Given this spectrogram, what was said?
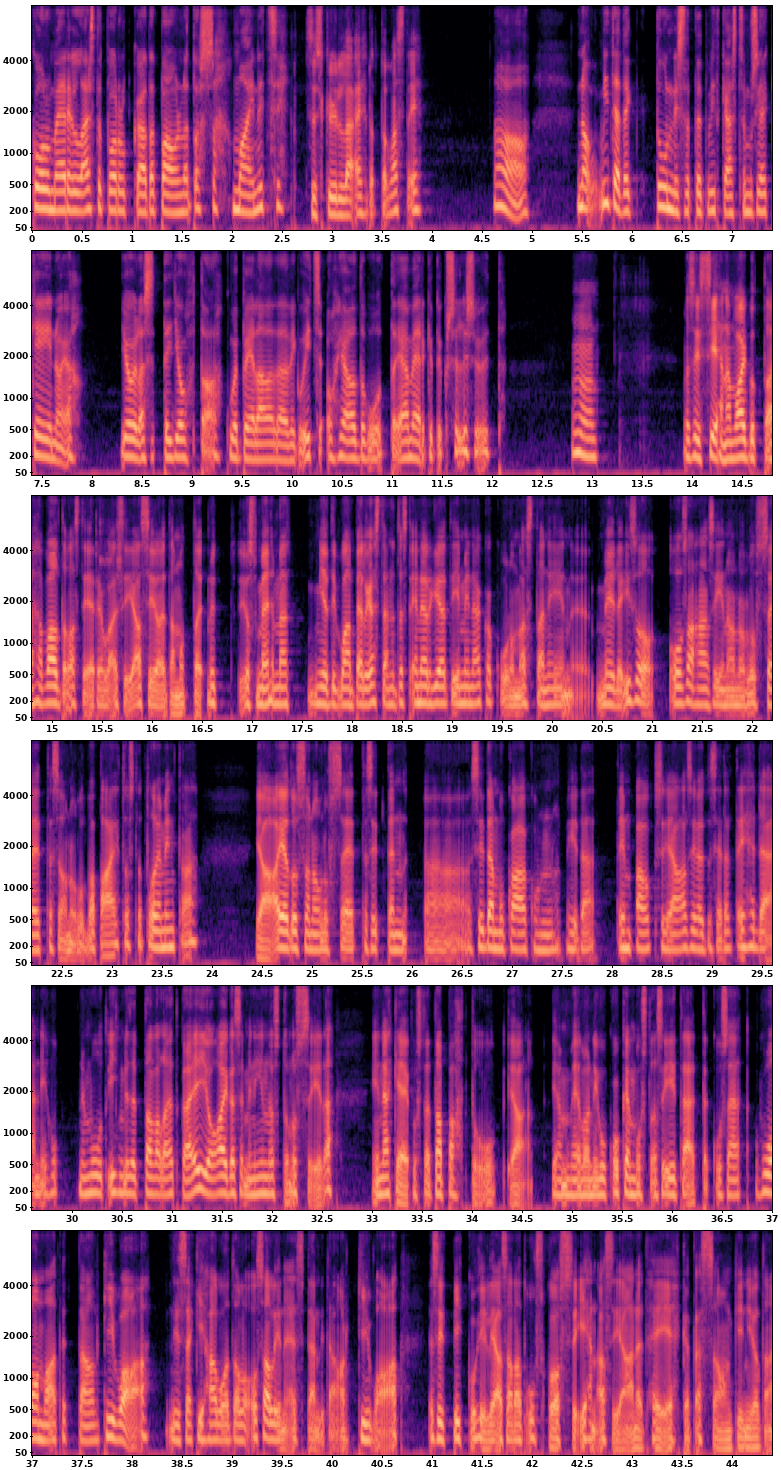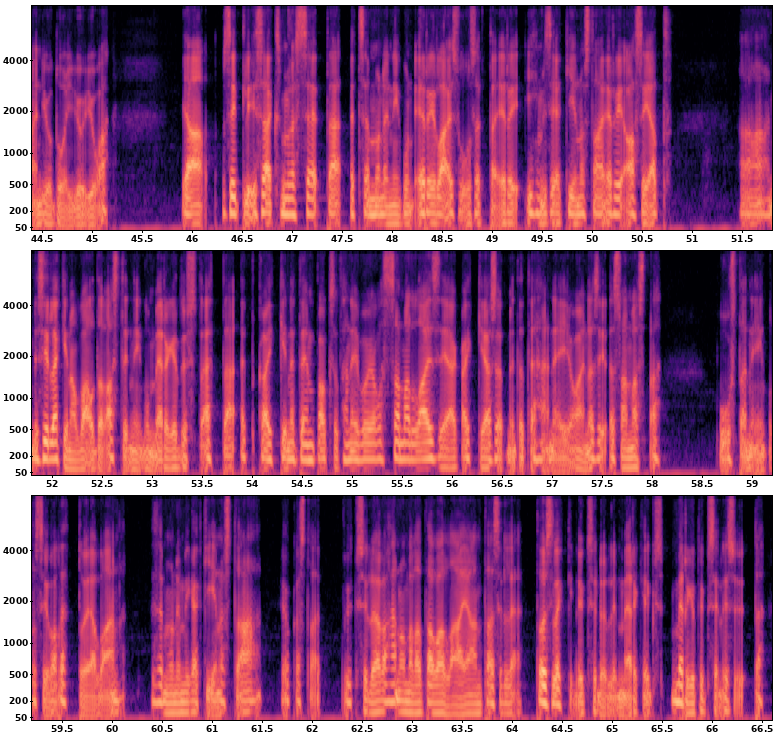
kolme erilaista porukkaa, joita Pauna tuossa mainitsi? Siis kyllä, ehdottomasti. Aa. No mitä te tunnistatte, että mitkä ovat sellaisia keinoja, joilla sitten johtaa, kun me pelataan tätä niin itseohjautuvuutta ja merkityksellisyyttä. Mm. No siis siihen vaikuttaa ihan valtavasti erilaisia asioita, mutta nyt jos me mä mietin vain pelkästään nyt tästä energiatiimin näkökulmasta, niin meille iso osahan siinä on ollut se, että se on ollut vapaaehtoista toimintaa. Ja ajatus on ollut se, että sitten äh, sitä mukaan, kun niitä tempauksia ja asioita siellä tehdään, niin ne muut ihmiset tavallaan, jotka ei ole aikaisemmin innostunut siitä, niin näkee, kun sitä tapahtuu. Ja, ja meillä on niin kokemusta siitä, että kun sä huomaat, että on kivaa, niin säkin haluat olla osallinen sitä, mitä on kivaa. Ja sitten pikkuhiljaa saat uskoa siihen asiaan, että hei, ehkä tässä onkin jotain jutun jujua. Ja sitten lisäksi myös se, että, että semmoinen niin erilaisuus, että eri ihmisiä kiinnostaa eri asiat, ää, niin silläkin on valtavasti niin kuin merkitystä, että, että kaikki ne tempauksethan ei voi olla samanlaisia ja kaikki asiat, mitä tehdään, ei ole aina siitä samasta puusta niin kuin sivallettuja, vaan semmoinen, mikä kiinnostaa jokaista yksilöä vähän omalla tavallaan ja antaa sille toisellekin yksilölle merkityks- merkityksellisyyttä.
